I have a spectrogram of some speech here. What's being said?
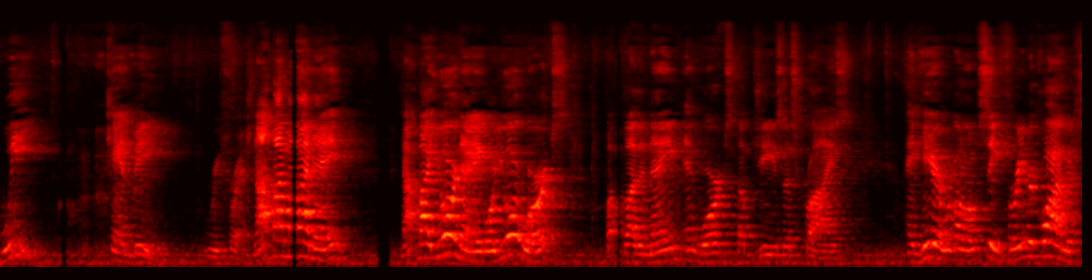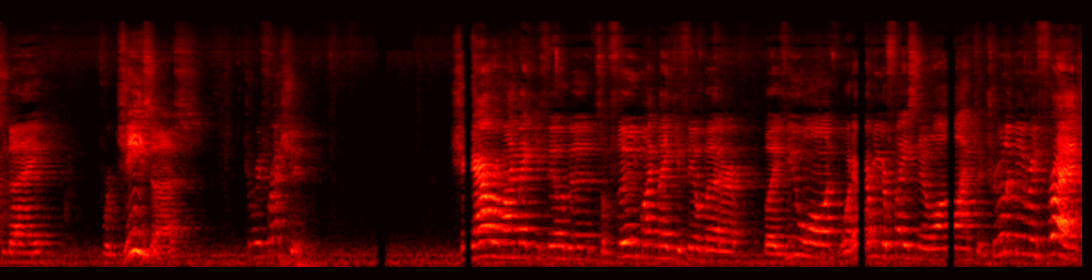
we can be refreshed. Not by my name, not by your name or your works, but by the name and works of Jesus Christ. And here we're going to see three requirements today for Jesus to refresh you. Shower might make you feel good, some food might make you feel better, but if you want whatever you're facing in life to truly be refreshed,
